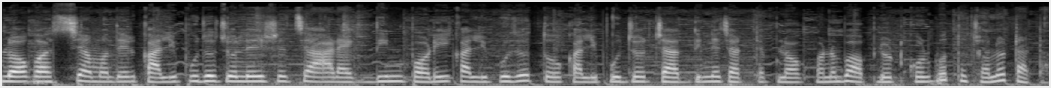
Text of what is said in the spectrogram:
ব্লগ আসছে। আমাদের কালী পুজো চলে এসেছে, আর একদিন পরেই কালী পুজো। তো কালী পুজোর চার দিনে চারটে ব্লগ বানাবো আপলোড করব। তো চলো, টাটা।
